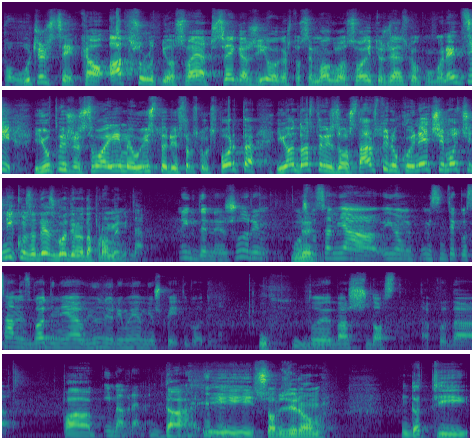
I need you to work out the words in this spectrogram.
povučeš se kao apsolutni osvajač svega živoga što se moglo osvojiti u ženskoj konkurenciji i upišeš svoje ime u istoriju srpskog sporta i onda ostaviš za ostavštinu koju neće moći niko za 10 godina da promeni. Da. Nigde ne žurim, pošto Ne. sam ja, imam, mislim, tek 18 godina, ja u juniorima imam još 5 godina. Uf, To je baš dosta, tako da pa ima vremena. Da, i s obzirom da ti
